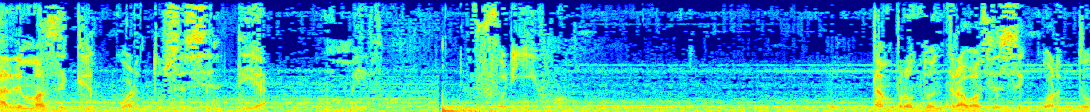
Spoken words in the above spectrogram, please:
Además de que el cuarto se sentía húmedo, frío. Tan pronto entrabas a ese cuarto,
